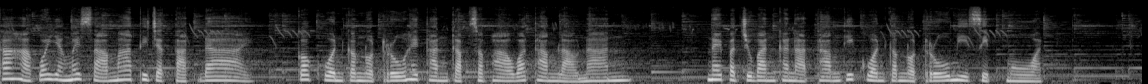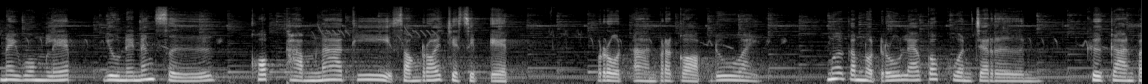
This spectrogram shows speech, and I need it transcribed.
ถ้าหากว่ายังไม่สามารถที่จะตัดได้ ก็ควรกำหนดรู้ให้ทันกับสภาวะธรรมเหล่านั้น ในปัจจุบันขนาดธรรมที่ควรกำหนดรู้มีสิบหมวด ในวงเล็บอยู่ในหนังสือ คบธรรมหน้าที่ 271 โปรดอ่านประกอบด้วย เมื่อกำหนดรู้แล้วก็ควรเจริญ คือการป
